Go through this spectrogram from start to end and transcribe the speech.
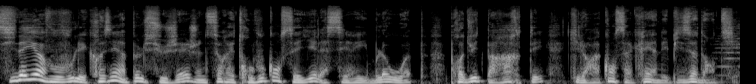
Si d'ailleurs vous voulez creuser un peu le sujet, je ne saurais trop vous conseiller la série Blow Up, produite par Arte, qui leur a consacré un épisode entier.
